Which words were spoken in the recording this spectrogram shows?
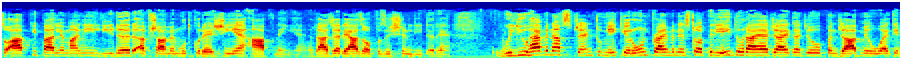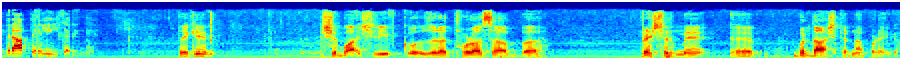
तो आपकी पार्लियामानी लीडर अब शाह महमूद कुरैशी हैं, आप नहीं हैं, राजा रियाज अपोजिशन लीडर हैं। Will you have enough strength to make your own prime minister और फिर यही दोहराया जाएगा जो पंजाब में हुआ है कि फिर आप तहलील करेंगे। देखिए शहबाज शरीफ को ज़रा थोड़ा सा अब प्रेशर में बर्दाश्त करना पड़ेगा।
